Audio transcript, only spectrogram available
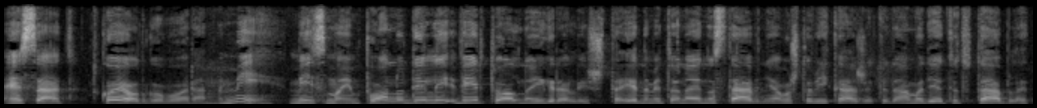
E sad, tko je odgovoran? Mhm. Mi. Mi smo im ponudili virtualno igralište jer nam je to najjednostavnije. Ovo što vi kažete, damo djetetu tablet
